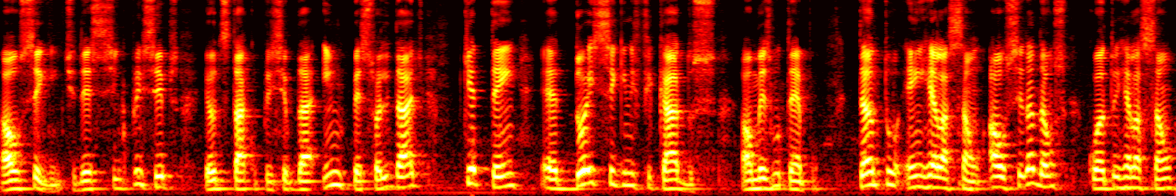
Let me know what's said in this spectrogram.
ao seguinte. Desses cinco princípios, eu destaco o princípio da impessoalidade, que tem é, dois significados ao mesmo tempo tanto em relação aos cidadãos quanto em relação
